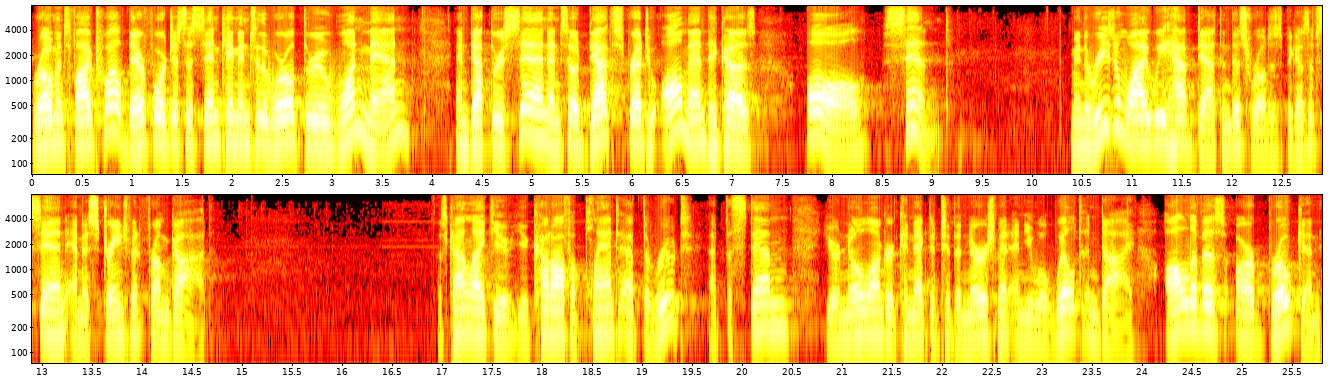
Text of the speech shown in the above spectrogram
Romans 5:12 Therefore just as sin came into the world through one man and death through sin. And so death spread to all men because all sinned. I mean, the reason why we have death in this world is because of sin and estrangement from God. It's kind of like you, you cut off a plant at the root, at the stem. You're no longer connected to the nourishment and you will wilt and die. All of us are broken.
